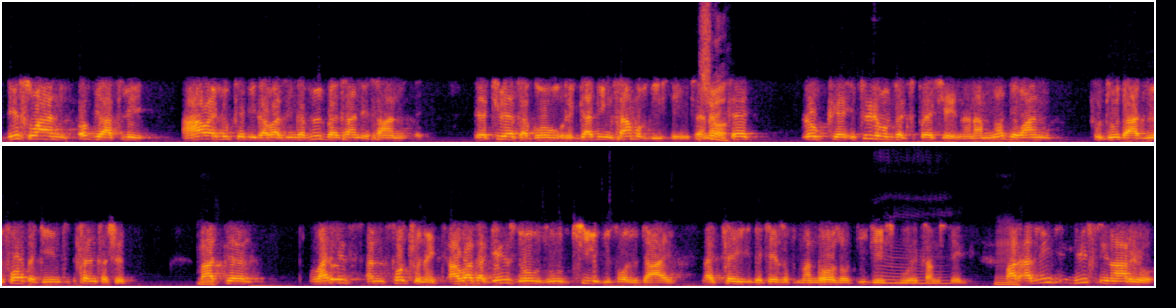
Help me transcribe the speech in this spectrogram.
this one obviously, how I look at it, I was interviewed by Sunday Sun uh, two years ago regarding some of these things, and Sure. I said, look, uh, it's freedom of expression, and I'm not the one to do that. We fought against censorship. But uh, what is unfortunate, I was against those who kill you before you die, like say the case of Mandoz or DJ Sbu at some stage. But I think in this scenario,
